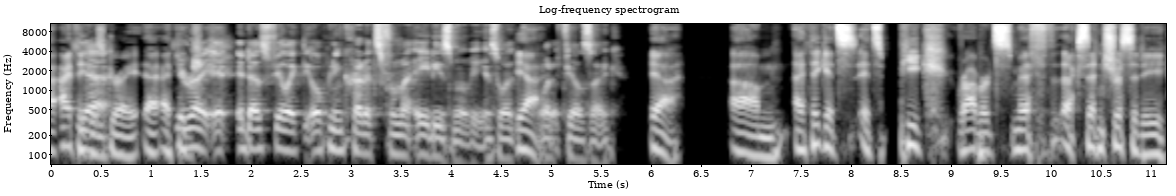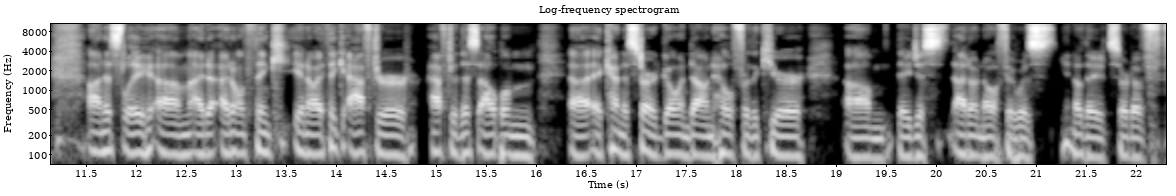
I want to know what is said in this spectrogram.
I, I think yeah. is great. I, I think you're right. It, it, does feel like the opening credits from an '80s movie is what yeah. what it feels like. Yeah, um, I think it's it's peak Robert Smith eccentricity. Honestly, um, I, I don't think you know. I think after after this album, uh, it kind of started going downhill for the Cure. Um, they just I don't know if it was you know they sort of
